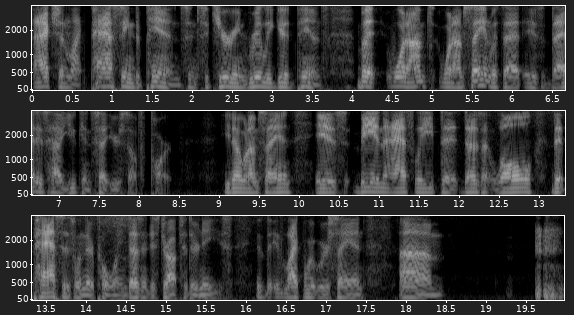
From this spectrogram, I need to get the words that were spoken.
action like passing to pins and securing really good pins. But what I'm what I'm saying with that is that is how you can set yourself apart. You know what I'm saying? Is being the athlete that doesn't lull, that passes when they're pulling, doesn't just drop to their knees. Like what we were saying, um,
